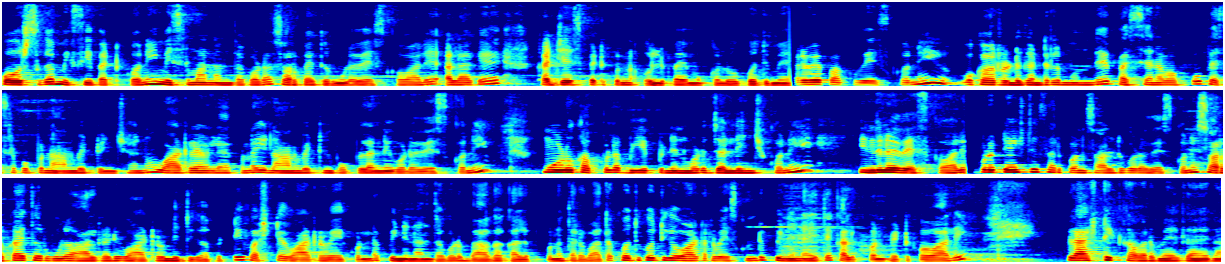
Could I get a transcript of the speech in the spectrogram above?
కోర్సుగా మిక్సీ పెట్టుకొని మిశ్రమాన్ని అంతా కూడా సొరకాయ తురుములో వేసుకోవాలి. అలాగే కట్ చేసి పెట్టుకున్న ఉల్లిపాయ ముక్కలు కొత్తిమీర కరివేపాకు వేసుకొని ఒక రెండు గంటల ముందే పచ్చెనపప్పు పెసరపప్పు నానబెట్టి ఉంచాను. వాటర్ ఏమి లేకుండా ఈ నానబెట్టిన పప్పులన్నీ కూడా వేసుకొని మూడు కప్పుల బియ్య పిండిని కూడా జల్లించుకొని ఇందులో వేసుకోవాలి. ఇప్పుడు టేస్ట్ సరిపోయిన సాల్ట్ కూడా వేసుకొని సొరకాయ తురుగులో ఆల్రెడీ వాటర్ ఉండిద్ది కాబట్టి ఫస్టే వాటర్ వేయకుండా పిండినంతా కూడా బాగా కలుపుకున్న తర్వాత కొద్ది కొద్దిగా వాటర్ వేసుకుంటూ పిండిని అయితే కలుపుకొని పెట్టుకోవాలి. ప్లాస్టిక్ కవర్ మీద అయినా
